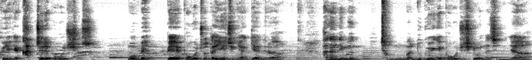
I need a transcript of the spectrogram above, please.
그에게 갑절의 복을 주셨어요. 뭐 몇 배의 복을 줬다 이게 중요한 게 아니라 하나님은 정말 누구에게 복을 주시기 원하시느냐?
